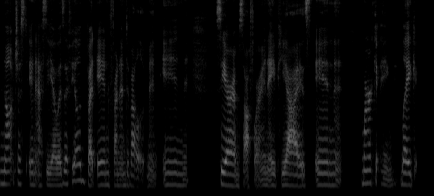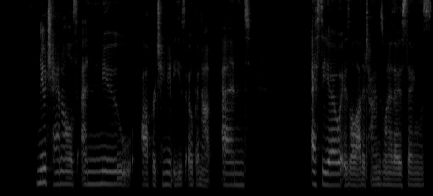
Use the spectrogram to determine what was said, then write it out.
not just in SEO as a field, but in front end development, in CRM software, in APIs, in marketing. Like new channels and new opportunities open up. And SEO is a lot of times one of those things,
